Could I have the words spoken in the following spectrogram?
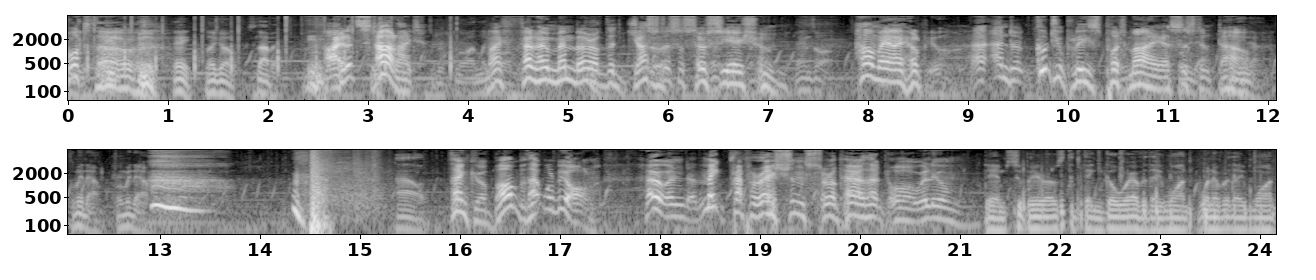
What the? hey, let go. Stop it. Violet Starlight, my fellow member of the Justice Association. Hands off. How may I help you? Uh, and uh, could you please put my assistant down? Let me down. Let me down. Ow. Thank you, Bob. That will be all. Oh, and uh, make preparations to repair that door, will you? Damn superheroes think they can go wherever they want, whenever they want.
